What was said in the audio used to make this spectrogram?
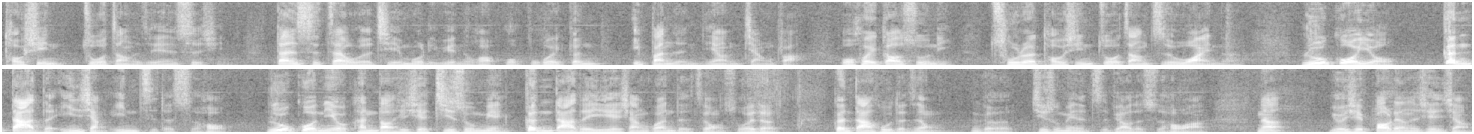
投信做账的这件事情。但是在我的节目里面的话，我不会跟一般人一样讲法，我会告诉你，除了投信做账之外呢，如果有更大的影响因子的时候，如果你有看到一些技术面更大的一些相关的这种所谓的更大户的这种那个技术面的指标的时候啊，那有一些爆量的现象，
